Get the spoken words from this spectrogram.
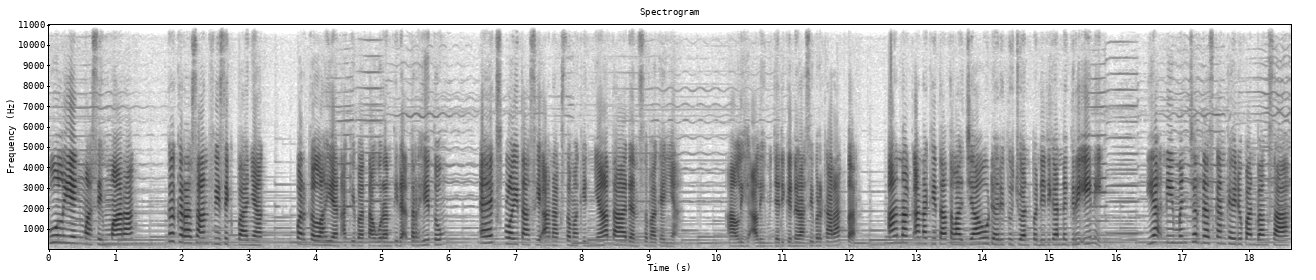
bullying masih marak, kekerasan fisik banyak, perkelahian akibat tawuran tidak terhitung, eksploitasi anak semakin nyata, dan sebagainya. Alih-alih menjadi generasi berkarakter, anak-anak kita telah jauh dari tujuan pendidikan negeri ini, yakni mencerdaskan kehidupan bangsa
